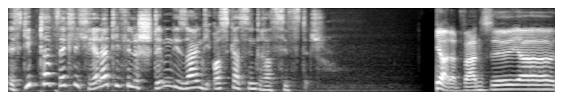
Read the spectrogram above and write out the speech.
es gibt tatsächlich relativ viele Stimmen, die sagen, die Oscars sind rassistisch. Ja, das waren sie ja,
